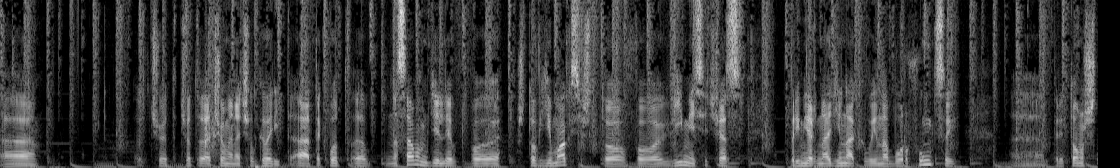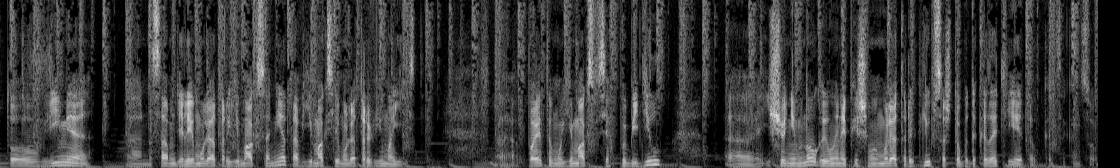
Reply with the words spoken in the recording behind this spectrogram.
Э, что это, что-то, о чем я начал говорить. А, так вот, э, на самом деле, в, что в Emacs, что в Vim сейчас примерно одинаковый набор функций, э, при том, что в Vim э, на самом деле эмулятора Emacs нет, а в Emacs эмулятор Vim есть. Поэтому Emacs всех победил. Еще немного, и мы напишем эмулятор Eclipse, чтобы доказать и это, в конце концов.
